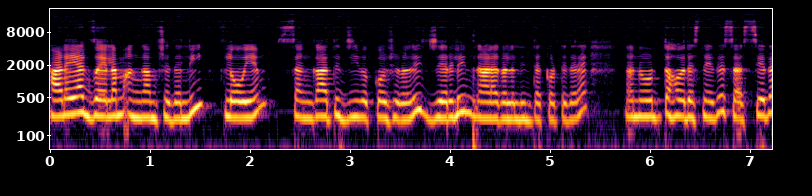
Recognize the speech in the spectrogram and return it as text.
ಹಳೆಯ ಜೈಲಂ ಅಂಗಾಂಶದಲ್ಲಿ ಫ್ಲೋಯಂ ಸಂಗಾತಿ ಜೀವಕೋಶಗಳಲ್ಲಿ ಜೆರಳಿ ನಾಳಗಳಲ್ಲಿ ಅಂತ ಕೊಟ್ಟಿದ್ದಾರೆ. ನಾವು ನೋಡ್ತಾ ಹೋದ ಸ್ನೇಹಿತರೆ, ಸಸ್ಯದ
